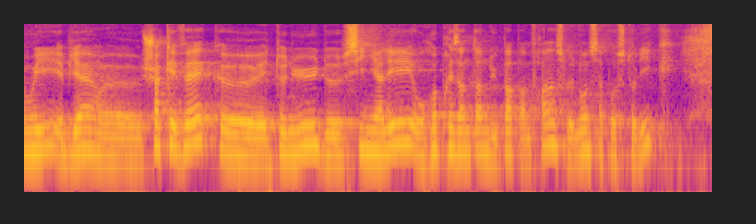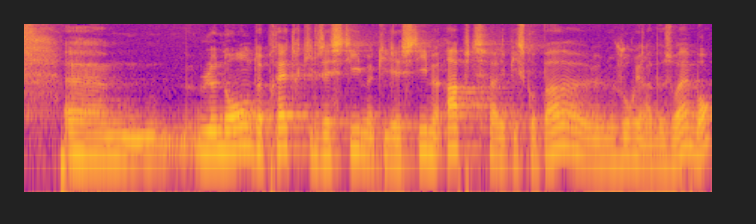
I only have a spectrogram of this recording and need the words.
Oui, eh bien, euh, chaque évêque euh, est tenu de signaler aux représentants du pape en France le nom apostolique, euh, le nom de prêtre qu'ils estiment, qu'ils estiment apte à l'épiscopat, le jour où il y en a besoin. Bon.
